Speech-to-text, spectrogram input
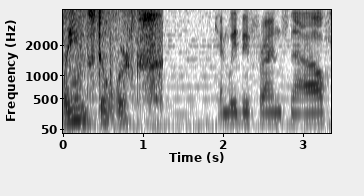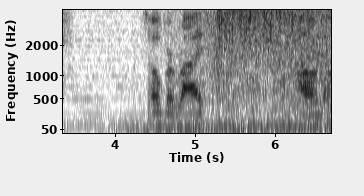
Thing plane still works. Can we be friends now? It's over, right? Oh no.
